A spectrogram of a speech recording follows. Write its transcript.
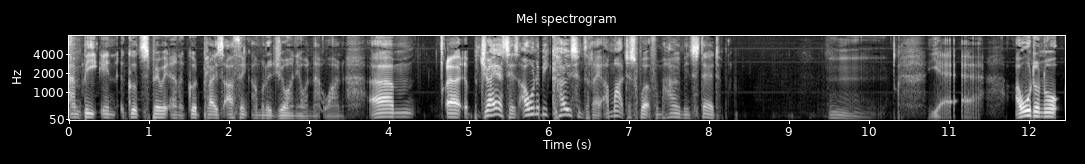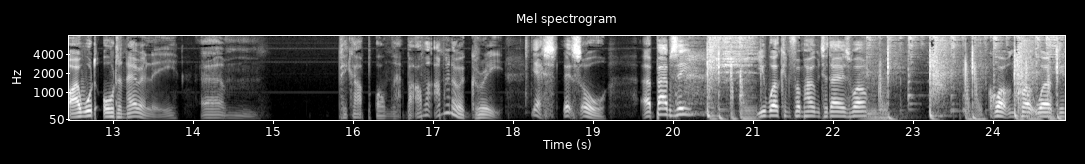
and be in a good spirit and a good place. I think I'm going to join you on that one. Um, uh, Jaya says, I want to be coasting today. I might just work from home instead. Hmm. Yeah, I would I would ordinarily um, pick up on that, but I'm I'm going to agree. Yes, let's all. Uh, Babsy, you working from home today as well? Quote unquote working.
